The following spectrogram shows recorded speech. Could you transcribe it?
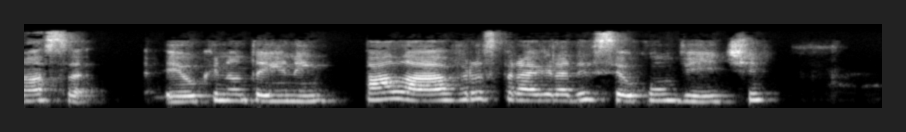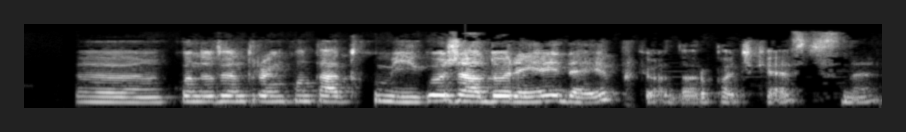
Nossa, eu que não tenho nem palavras para agradecer o convite. Uh, quando tu entrou em contato comigo, eu já adorei a ideia, porque eu adoro podcasts, né?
